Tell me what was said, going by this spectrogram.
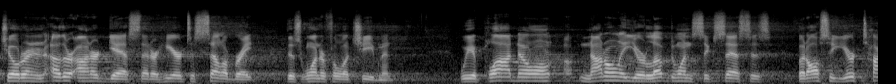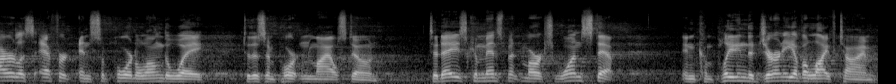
children and other honored guests that are here to celebrate this wonderful achievement. We applaud not only your loved ones' successes, but also your tireless effort and support along the way to this important milestone. Today's commencement marks one step in completing the journey of a lifetime,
